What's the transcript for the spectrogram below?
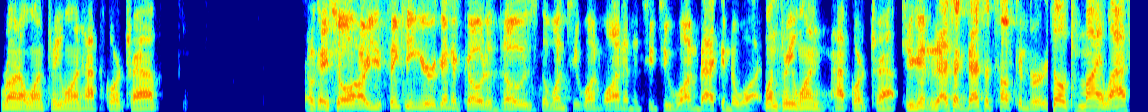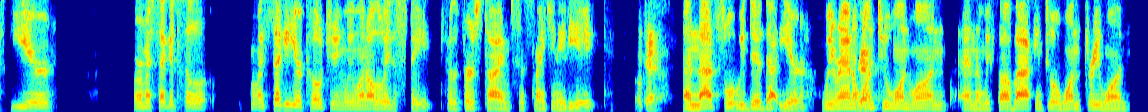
run a one three one half court trap. Okay, so are you thinking you're going to go to those the one two one one and the two two one back into what? One three one half court trap. So you're to that's a that's a tough conversion. So my last year, or my second to my second year coaching, we went all the way to state for the first time since 1988. Okay. And that's what we did that year. We ran a Okay. one two one one, and then we fell back into a one three one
